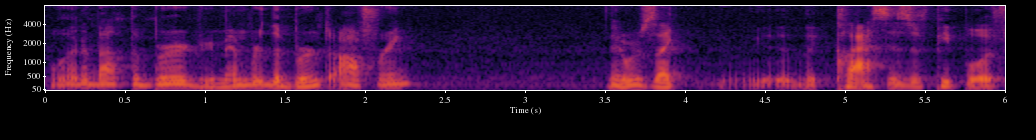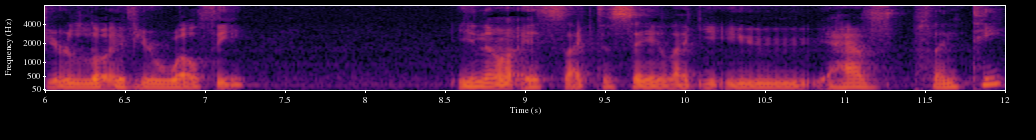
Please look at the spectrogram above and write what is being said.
What about the bird? Remember the burnt offering? There was like the classes of people. If you're low, if you're wealthy, you know, it's like to say like you have plenty,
